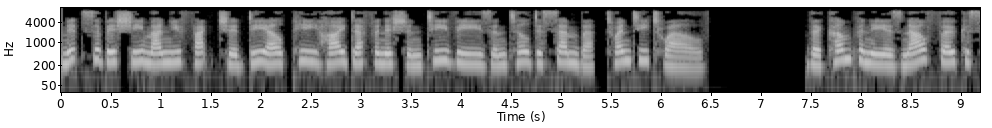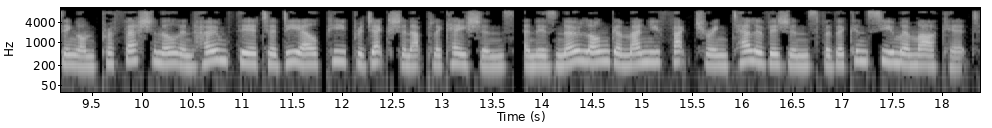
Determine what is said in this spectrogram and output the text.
Mitsubishi manufactured DLP high-definition TVs until December, 2012. The company is now focusing on professional and home theater DLP projection applications, and is no longer manufacturing televisions for the consumer market.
